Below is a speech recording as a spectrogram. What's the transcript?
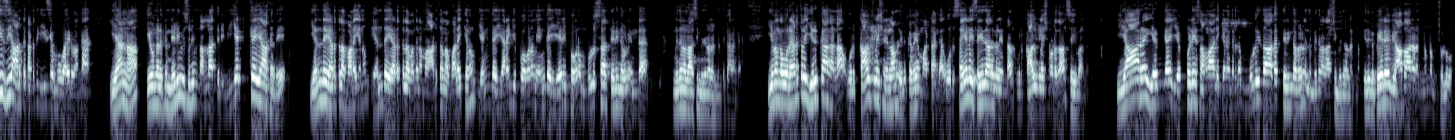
ஈஸியா அடுத்த கட்டத்துக்கு ஈஸியா மூவ் ஆயிடுவாங்க. ஏன்னா இவங்களுக்கு நெளிவு சுழிவு நல்லா தெரியும். இயற்கையாகவே எந்த இடத்துல வளையணும் எந்த இடத்துல வந்து நம்ம அடுத்தவனை வளைக்கணும் எங்க இறங்கி போகணும் எங்க ஏறி போகணும் முழுசா தெரிந்தவனும் இந்த மிதுன ராசி மிதுன லக்னத்துக்காரங்க. இவங்க ஒரு இடத்துல இருக்காங்கன்னா ஒரு கால்குலேஷன் இல்லாமல் இருக்கவே மாட்டாங்க. ஒரு செயலை செய்தார்கள் என்றால் ஒரு கால்குலேஷனோட தான் செய்வாங்க. யாரை எங்க எப்படி சமாளிக்கணுங்கிறத முழுதாக தெரிந்தவர்கள் இந்த மிதனராசி ராசி லக்னம். இதுக்கு பேரே வியாபார லக்னம் நம்ம சொல்லுவோம்.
